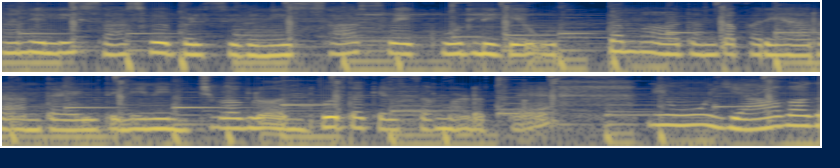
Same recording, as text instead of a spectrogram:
ನಾನಿಲ್ಲಿ ಸಾಸಿವೆ ಬೆಳೆಸಿದ್ದೀನಿ. ಸಾಸಿವೆ ಕೂದಲಿಗೆ ಉತ್ತಮವಾದಂಥ ಪರಿಹಾರ ಅಂತ ಹೇಳ್ತೀನಿ. ನಿಜವಾಗ್ಲೂ ಅದ್ಭುತ ಕೆಲಸ ಮಾಡುತ್ತೆ. ನೀವು ಯಾವಾಗ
